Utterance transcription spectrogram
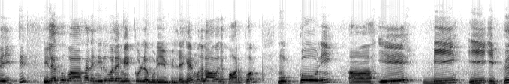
வைத்து இலகுவாக அந்த நிறுவலை மேற்கொள்ள முடியும் பிள்ளைகள். முதலாவது பார்ப்போம். முக்கோணி ஏ டிஇக்கு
